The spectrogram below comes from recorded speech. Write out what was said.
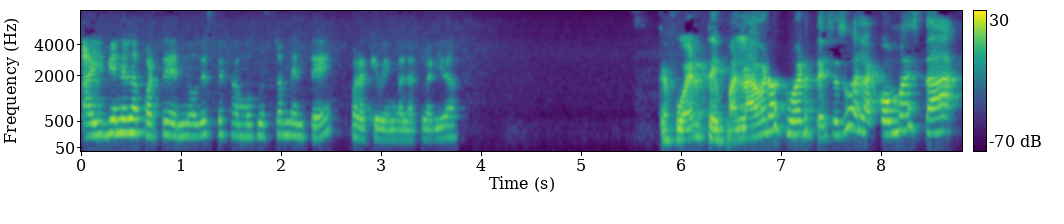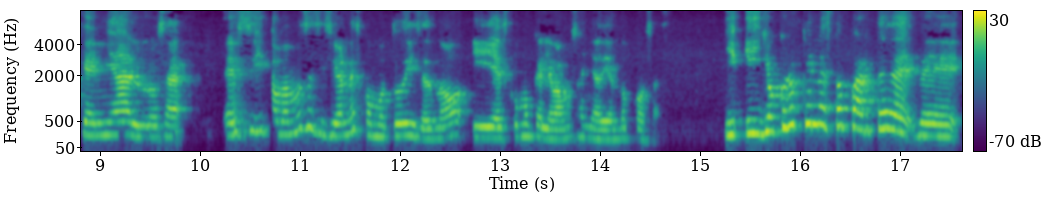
ahí viene la parte de no despejamos nuestra mente para que venga la claridad. Qué fuerte, palabras fuertes. Eso de la coma está genial. O sea, es sí, tomamos decisiones como tú dices, ¿no? Y es como que le vamos añadiendo cosas. Y, yo creo que en esta parte de,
